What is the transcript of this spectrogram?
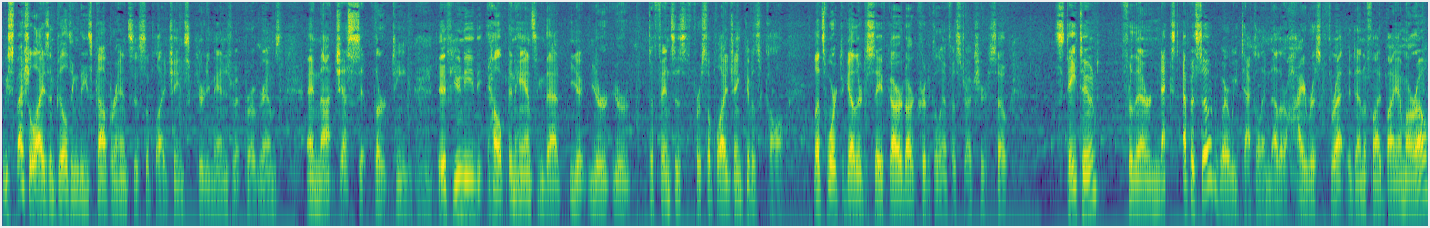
we specialize in building these comprehensive supply chain security management programs and not just CIP 13. If you need help enhancing that, your, your, defenses for supply chain, give us a call. Let's work together to safeguard our critical infrastructure. So stay tuned for their next episode where we tackle another high risk threat identified by MRO.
